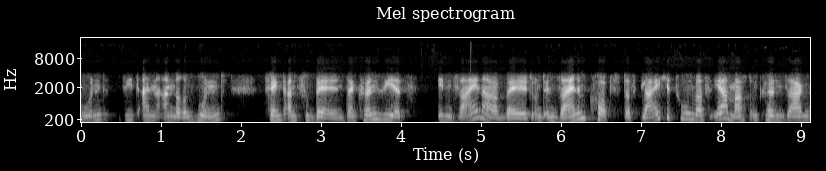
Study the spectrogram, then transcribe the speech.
Hund sieht einen anderen Hund, fängt an zu bellen. Dann können Sie jetzt in seiner Welt und in seinem Kopf das Gleiche tun, was er macht und können sagen,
